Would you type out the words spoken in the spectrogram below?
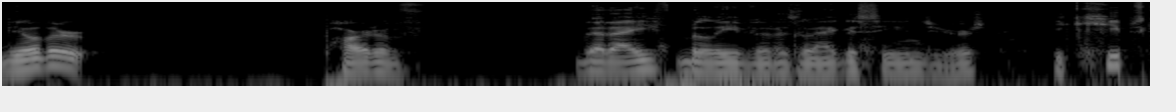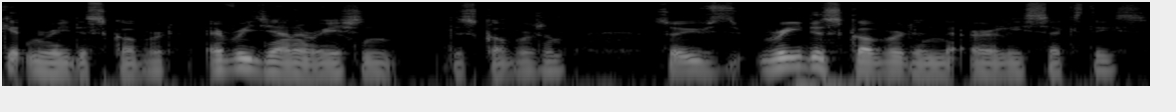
The other part of that I believe that his legacy endures, he keeps getting rediscovered. Every generation discovers him. So he was rediscovered in the early 60s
